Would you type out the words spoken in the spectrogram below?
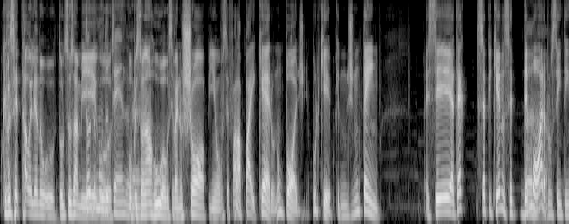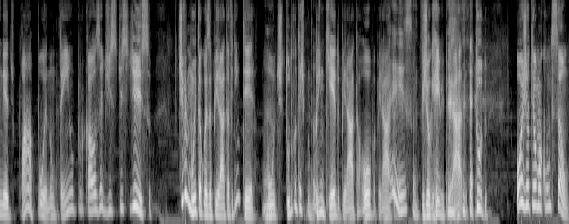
Porque você tá olhando o- todos os seus amigos, Todo mundo tendo, ou né? pessoa na rua, ou você vai no shopping, ou você fala, pai, quero, não pode. Por quê? Porque não, não tem. Aí você, até se é pequeno, você demora Aham. pra você entender. Tipo, ah, pô, eu não tenho por causa disso, disso, disso. Tive muita coisa pirata a vida inteira. Um monte. Tudo quanto é, tipo, Tudo. brinquedo pirata, roupa pirata É isso. videogame pirata, tudo. Hoje eu tenho uma condição.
